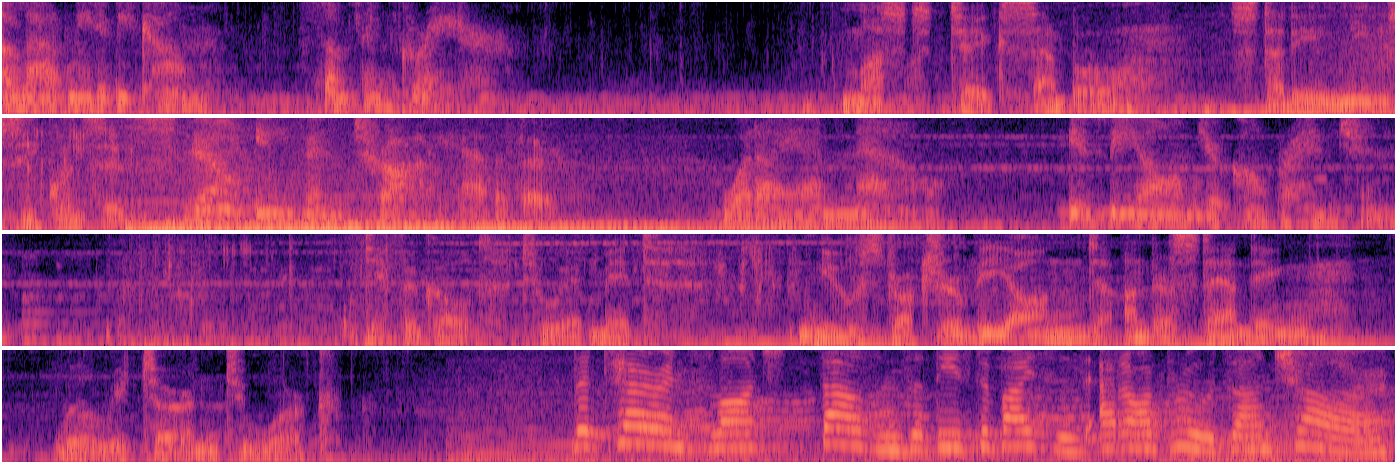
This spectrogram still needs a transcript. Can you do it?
allowed me to become something greater. Must take sample. Study new sequences. Don't even try, Abathur. What I am now is beyond your comprehension. Difficult to admit. New structure beyond understanding will return to work. The Terrans launched thousands of these devices at our broods on Char.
